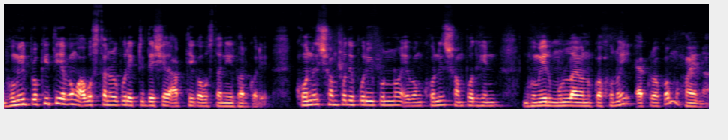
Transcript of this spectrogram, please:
ভূমির প্রকৃতি এবং অবস্থানের উপর একটি দেশের আর্থিক অবস্থা নির্ভর করে। খনিজ সম্পদে পরিপূর্ণ এবং খনিজ সম্পদহীন ভূমির মূল্যায়ন কখনোই একরকম হয় না।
